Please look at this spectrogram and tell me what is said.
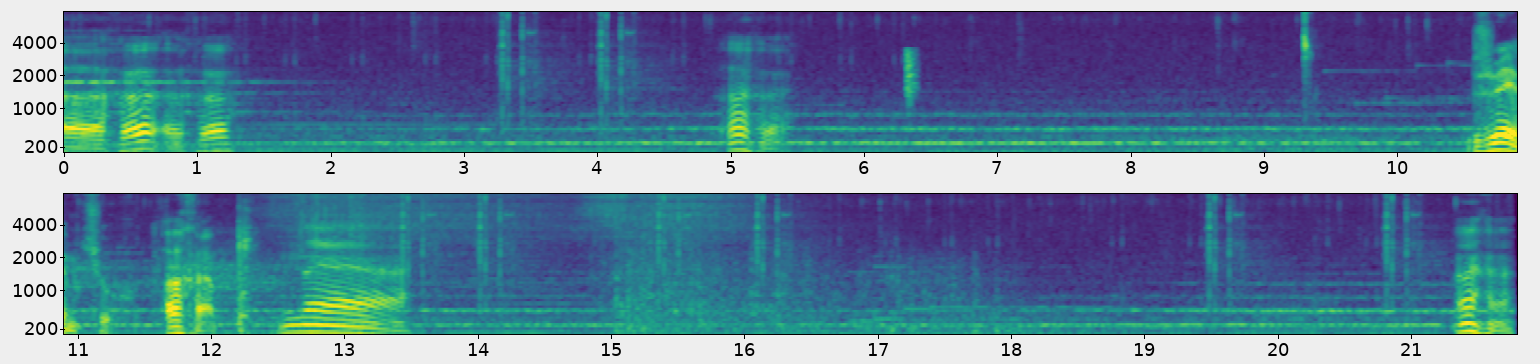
Ага, ага. Ага. Жемчуг. Ага. На. Ага.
